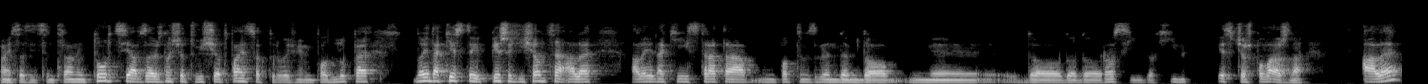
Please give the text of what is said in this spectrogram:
państw Azji Centralnej. Turcja, w zależności oczywiście od państwa, które weźmiemy pod lupę, no jednak jest w tej pierwszej dziesiątce, ale, ale jednak jej strata pod tym względem do, do, do, do Rosji, do Chin jest wciąż poważna. Ale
